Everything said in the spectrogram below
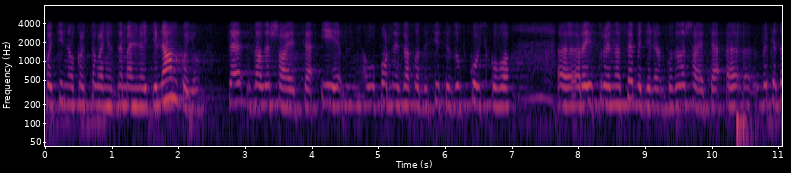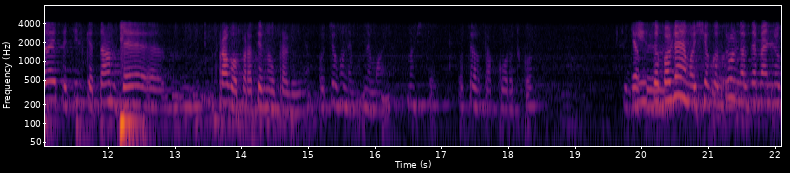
постійного, користування земельною ділянкою, це залишається. І опорний заклад освіти Зубковського реєструє на себе ділянку, залишається. Е, е, Викидається тільки там, де е, право оперативного управління. Оцього не- немає. Ну, все. Оце отак коротко. І додаємо ще контроль на земельну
